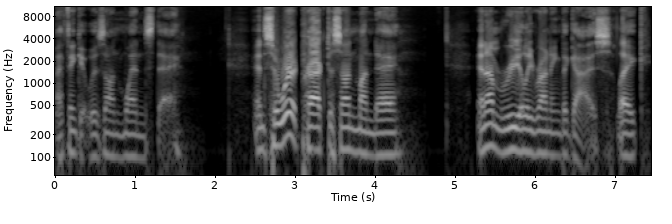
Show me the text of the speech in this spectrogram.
I think it was on Wednesday, and so we're at practice on Monday, and I'm really running the guys like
